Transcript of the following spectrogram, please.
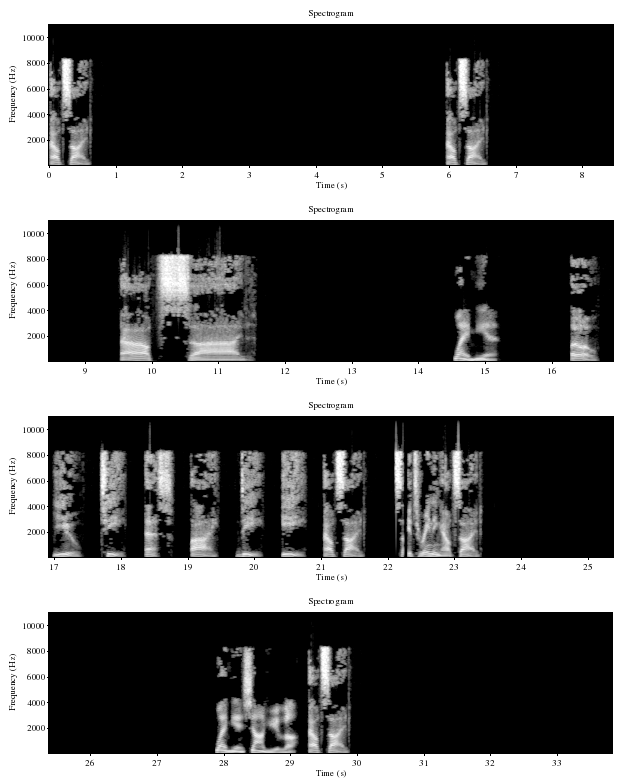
Outside. Outside. Outside. 外面，O U T S I D E. Outside. It's raining outside. 外面下雨了。 Outside.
